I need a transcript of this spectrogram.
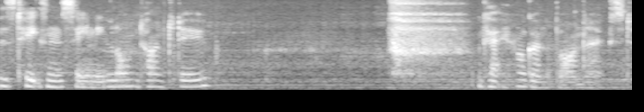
This takes an insanely long time to do. okay, I'll go in the barn next.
